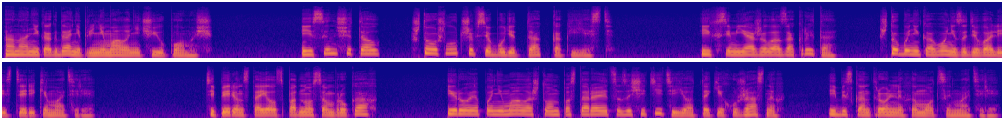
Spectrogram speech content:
Она никогда не принимала ничью помощь. И сын считал, что уж лучше все будет так, как есть. Их семья жила закрыта, чтобы никого не задевали истерики матери. Теперь он стоял с подносом в руках, и Роя понимала, что он постарается защитить ее от таких ужасных и бесконтрольных эмоций матери.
